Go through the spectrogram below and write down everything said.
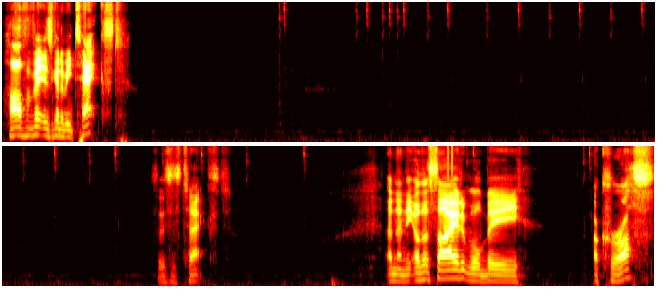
Half of it is going to be text. So this is text. And then the other side will be a cross.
